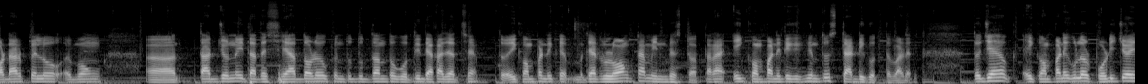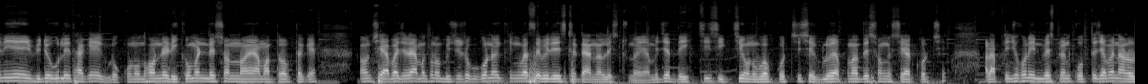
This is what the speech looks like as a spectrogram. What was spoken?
অর্ডার পেল এবং তার জন্যই তাদের শেয়ার দরেও কিন্তু দুর্দান্ত গতি দেখা যাচ্ছে। তো এই কোম্পানিকে যারা লং টার্ম ইনভেস্টর তারা এই কোম্পানিটিকে কিন্তু স্টাডি করতে পারেন। তো যাই হোক, এই কোম্পানিগুলোর পরিচয় নিয়ে এই ভিডিওগুলি থাকে। এগুলো কোনো ধরনের রিকমেন্ডেশন নয় আমার তরফ থেকে। কারণ শেয়ার বাজারে আমি কোনো বিশেষজ্ঞ নই কিংবা সেভি রেজিস্টার্ড অ্যানালিস্ট নই। আমি যে দেখছি, শিখছি, অনুভব করছি, সেগুলোই আপনাদের সঙ্গে শেয়ার করছি। আর আপনি যখন ইনভেস্টমেন্ট করতে যাবেন আরও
